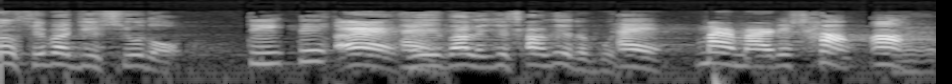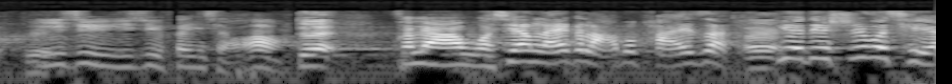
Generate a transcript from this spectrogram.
能随便就修走。对对，哎，所以咱俩就唱这个故事。哎，慢慢的唱啊一句一句分晓啊。对，咱俩我先来个喇叭牌子，哎乐队师傅请。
